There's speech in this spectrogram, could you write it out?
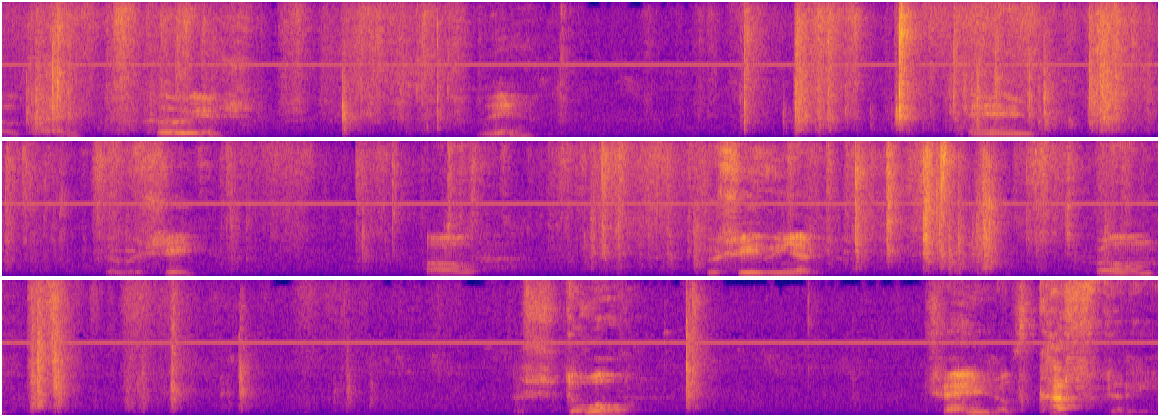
Okay, couriers there. And the receipt of receiving it from store, chain of custody,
